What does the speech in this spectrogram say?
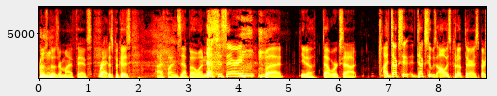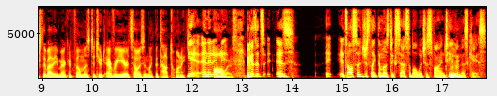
Those, those are my faves. Mm-hmm. Right. Just because I find Zeppo unnecessary, but you know that works out Uh, Duck Soup, Duck Soup was always put up there, especially by the American Film Institute. Every year, it's always in like the top twenty. Yeah, and it, it Always. because it's as it, it's also just like the most accessible, which is fine too in this case.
